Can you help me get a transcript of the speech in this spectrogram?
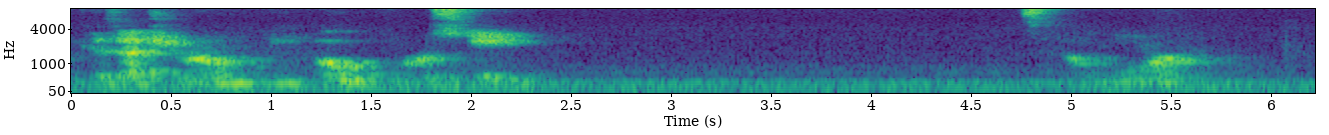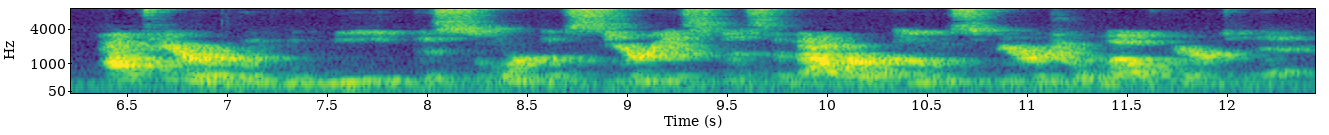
Because that's your only hope for escape. So, Lord, how terribly we need this sort of seriousness about our own spiritual welfare today.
